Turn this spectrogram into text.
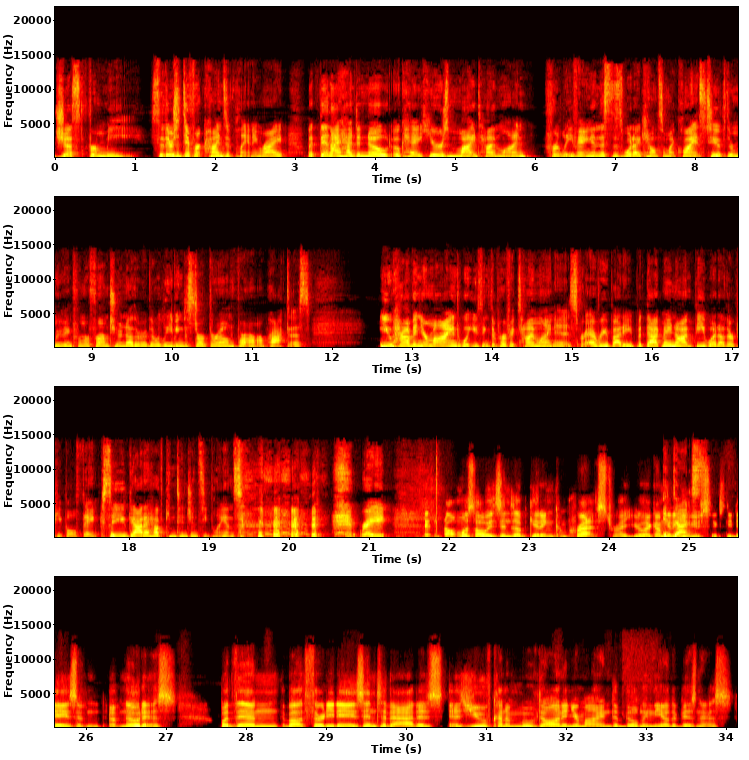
just for me. So there's different kinds of planning, right? But then I had to note, okay, here's my timeline for leaving. And this is what I counsel my clients too if they're moving from a firm to another, they're leaving to start their own firm or practice. You have in your mind what you think the perfect timeline is for everybody, but that may not be what other people think. So you got to have contingency plans. right? It almost always ends up getting compressed, right? You're like, I'm going to give you 60 days of, of notice. But then about 30 days into that, as as you've kind of moved on in your mind to building the other business,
